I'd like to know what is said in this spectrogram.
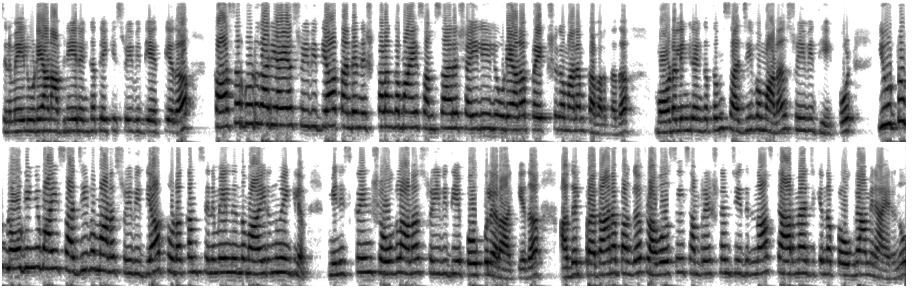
സിനിമയിലൂടെയാണ് അഭിനയ രംഗത്തേക്ക് ശ്രീവിദ്യ എത്തിയത്. കാസർഗോഡുകാരിയായ ശ്രീവിദ്യ തന്റെ നിഷ്കളങ്കമായ സംസാര ശൈലിയിലൂടെയാണ് പ്രേക്ഷക മനം കവർന്നത്. മോഡലിംഗ് രംഗത്തും സജീവമാണ് ശ്രീവിദ്യ ഇപ്പോൾ. യൂട്യൂബ് ബ്ലോഗിംഗുമായി സജീവമാണ് ശ്രീവിദ്യ. തുടക്കം സിനിമയിൽ നിന്നുമായിരുന്നുവെങ്കിലും മിനിസ്ക്രീൻ ഷോകളാണ് ശ്രീവിദ്യയെ പോപ്പുലർ ആക്കിയത് അതിൽ പ്രധാന പങ്ക് ഫ്ലവേഴ്സിൽ സംപ്രേഷണം ചെയ്തിരുന്ന സ്റ്റാർ മാജിക് എന്ന പ്രോഗ്രാമിനായിരുന്നു.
